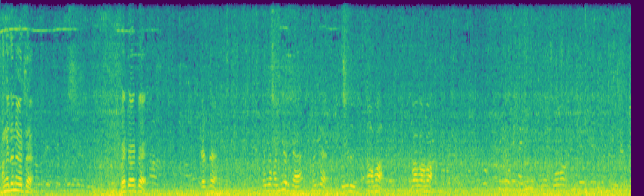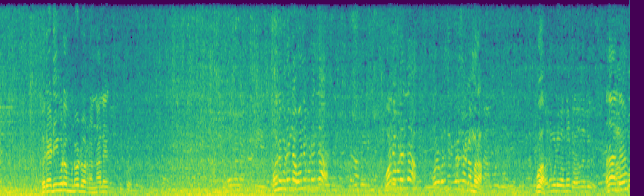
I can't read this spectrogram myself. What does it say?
അങ്ങനെ തന്നെ വരട്ടെ. വരട്ടെ വരട്ടെ. ഒരടിയും കൂടെ മുന്നോട്ട് വരണം എന്നാലേ കിട്ടുമോ ഓനെ വിടില്ല ഓനെ വിടല്ല ഓനെ വിടല്ല ഓനെ കുറച്ച് റിവേഴ്സ് ആക്കാൻ പറ പോവാ. അത് നല്ലത്?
